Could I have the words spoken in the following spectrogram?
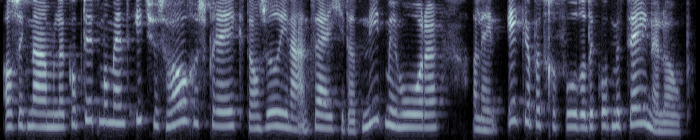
Als ik namelijk op dit moment ietsjes hoger spreek, dan zul je na een tijdje dat niet meer horen. Alleen ik heb het gevoel dat ik op mijn tenen loop.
